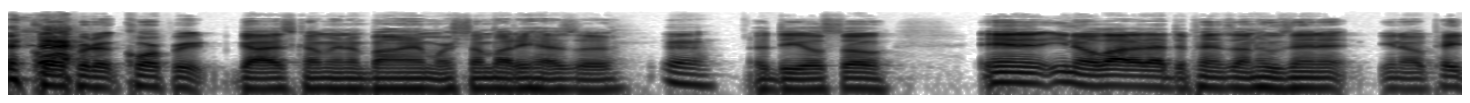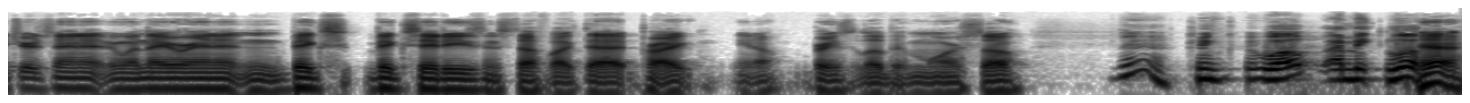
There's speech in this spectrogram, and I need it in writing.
corporate corporate guys come in and buy them or somebody has a yeah. a deal. So, and you know, a lot of that depends on who's in it. You know, Patriots in it, and when they were in it, and big big cities and stuff like that, probably you know brings a little bit more. So, Yeah. Well, I mean, look, yeah,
